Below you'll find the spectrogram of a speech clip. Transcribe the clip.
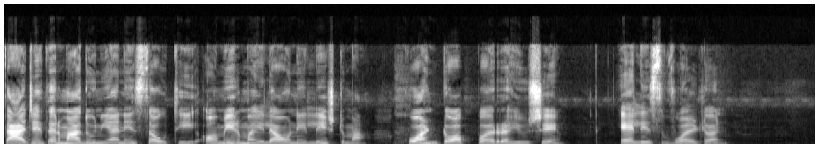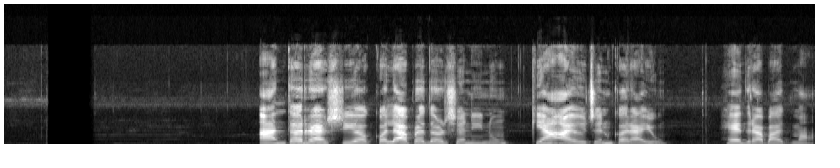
તાજેતરમાં દુનિયાની સૌથી અમીર મહિલાઓની લિસ્ટમાં કોણ ટોપ પર રહ્યું છે? Alice Walton. આંતરરાષ્ટ્રીય કલા પ્રદર્શનીનું ક્યાં આયોજન કરાયું? હૈદરાબાદમાં.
